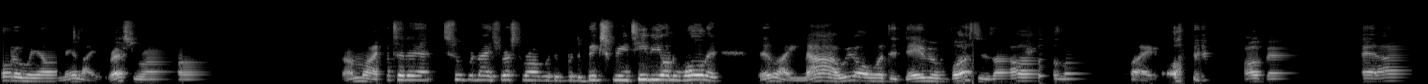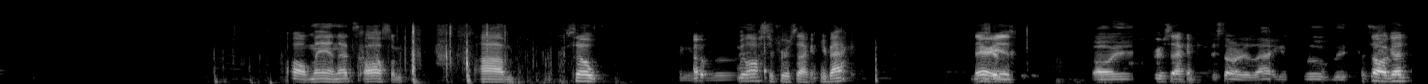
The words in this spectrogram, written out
order when y'all? They're like restaurant. I'm like to that super nice restaurant with the with the big screen TV on the wall, and they're like, nah, we all went to David Buster's. I was like, oh, my bad. I... Oh man, that's awesome. Um, so oh, we lost her for a second. You back? There he is. Oh yeah. For a second. It started lagging a little bit. It's all good.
